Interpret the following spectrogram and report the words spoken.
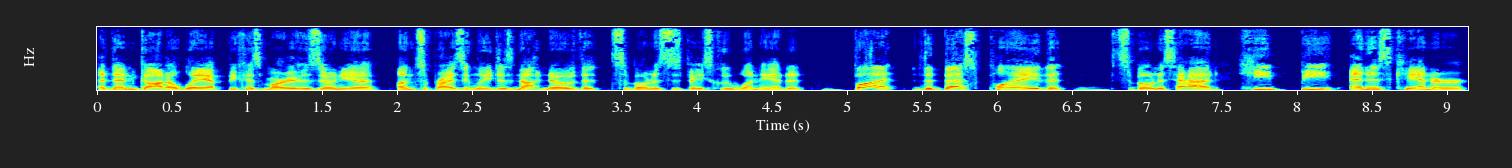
and then got a layup because Mario Hezonja, unsurprisingly, does not know that Sabonis is basically one handed. But the best play that Sabonis had, he beat Enes Kanter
